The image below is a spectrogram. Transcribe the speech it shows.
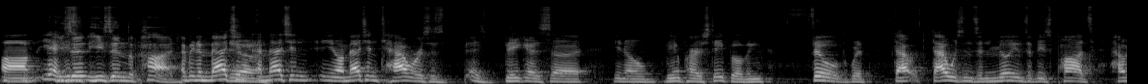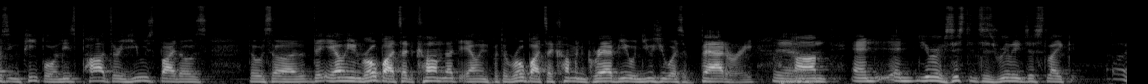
um, yeah, He's in. He's in the pod. I mean, imagine, Yeah. imagine, you know, imagine towers as as big as uh, you know the Empire State Building, filled with thou- thousands and millions of these pods housing people, and these pods are used by those those uh, the alien robots that come, not the aliens, but the robots that come and grab you and use you as a battery. Yeah. Um, and and your existence is really just like. Uh,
